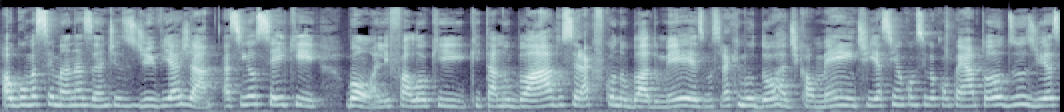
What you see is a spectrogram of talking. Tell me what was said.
algumas semanas antes de viajar. Assim eu sei que bom, ali falou que, que tá nublado, será que ficou nublado mesmo? Será que mudou radicalmente? E assim eu consigo acompanhar todos os dias.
